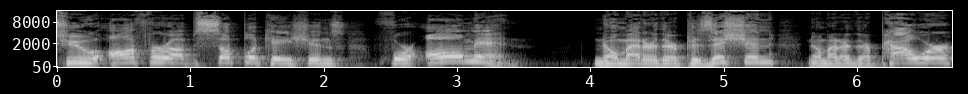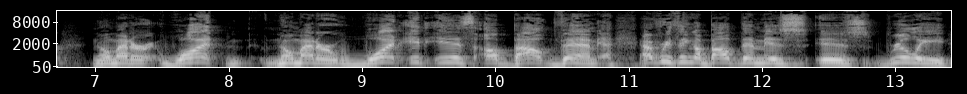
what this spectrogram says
to offer up supplications for all men, no matter their position, no matter their power, no matter what, no matter what it is about them. Everything about them is, is really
